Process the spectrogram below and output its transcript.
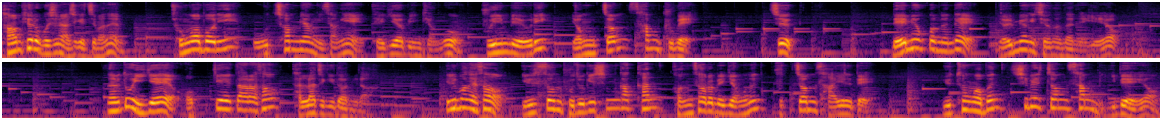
다음 표를 보시면 아시겠지만 은 종업원이 5천명 이상의 대기업인 경우 구인 비율이 0.39배 즉 4명 뽑는데 10명이 지원한다는 얘기예요. 그 다음에 또 이게 업계에 따라서 달라지기도 합니다. 일본에서 일손 부족이 심각한 건설업의 경우는 9.41배, 유통업은 11.32배예요.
